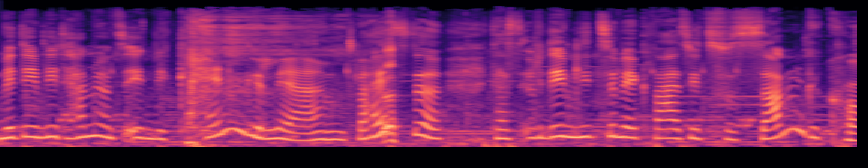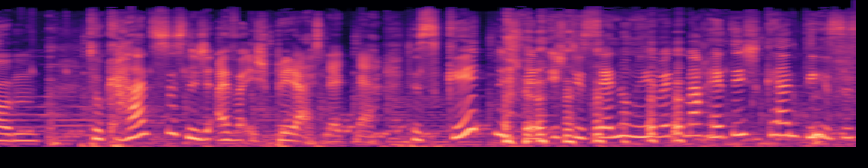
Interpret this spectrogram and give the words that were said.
mit dem Lied haben wir uns irgendwie kennengelernt, weißt du? Das, mit dem Lied sind wir quasi zusammengekommen. Du kannst es nicht einfach, ich spiele das nicht mehr. Das geht nicht. Wenn ich die Sendung hier mitmache, hätte ich gern dieses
